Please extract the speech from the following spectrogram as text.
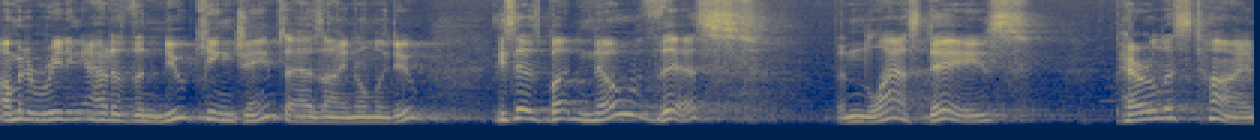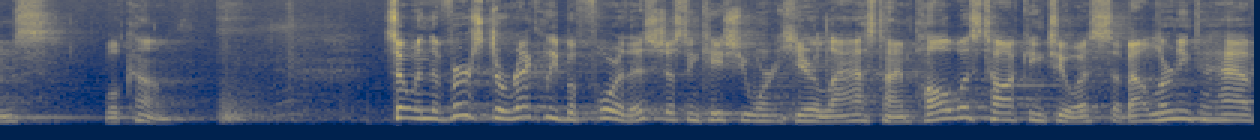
I'm going to be reading out of the New King James, as I normally do. He says, But know this, that in the last days perilous times will come. So, in the verse directly before this, just in case you weren't here last time, Paul was talking to us about learning to have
